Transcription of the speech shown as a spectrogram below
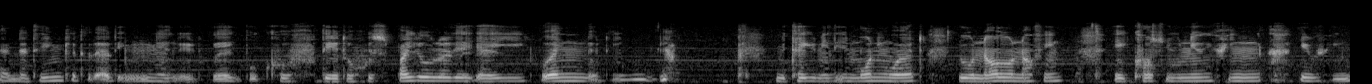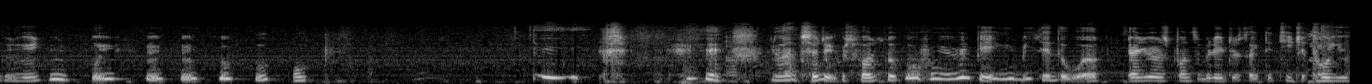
and I think that in the big book of was the day when you take me the morning word, you know nothing. It costs you nothing. You think You're absolutely responsible for every being in the world. And your responsibility just like the teacher told you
